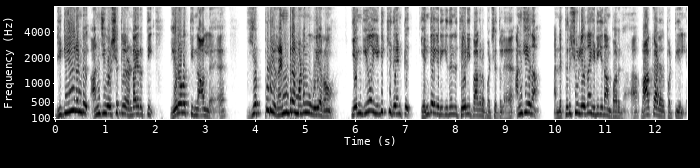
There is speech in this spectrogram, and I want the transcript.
திடீரென்று அஞ்சு வருஷத்துல ரெண்டாயிரத்தி இருபத்தி நாலுல எப்படி ரெண்டரை மடங்கு உயரும் எங்கேயோ இடிக்குதேன்ட்டு எங்க இடிக்குதுன்னு தேடி பாக்குற பட்சத்துல அங்கேயேதான் அந்த திருச்சூர்லயே தான் இடிக்குதான் பாருங்க வாக்காளர் பட்டியல்ல.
